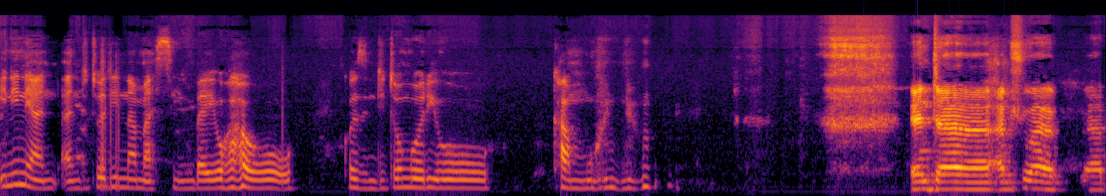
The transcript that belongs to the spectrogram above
inini handitorina masimba iwawo bcause nditongoriwo kamunhu and uh, i'm sure uh,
